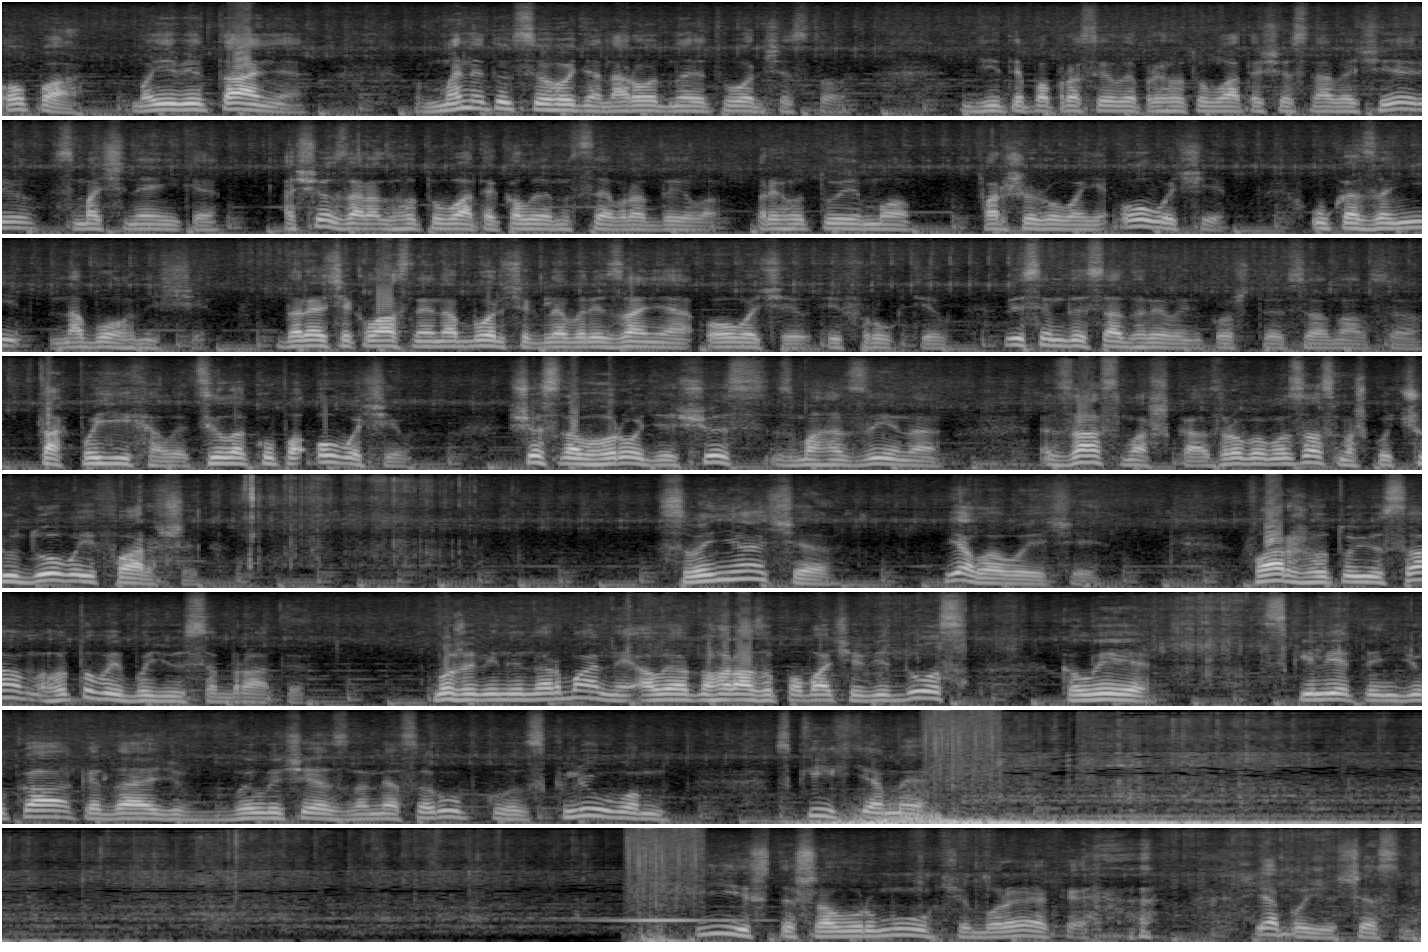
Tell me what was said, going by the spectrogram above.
Опа, мої вітання. В мене тут сьогодні народне творчество. Діти попросили приготувати щось на вечерю, смачненьке. А що зараз готувати, коли все вродило? Приготуємо фаршировані овочі у казані на вогнищі. До речі, класний наборчик для вирізання овочів і фруктів. 80 гривень коштує всього на всього. Так, поїхали. Ціла купа овочів. Щось на вгороді, щось з магазина. Засмажка. Зробимо засмажку. Чудовий фаршик. Свиняча, яловичий. Фарш готую сам, готовий боюся брати. Може він і нормальний, але одного разу побачив відос, коли скелет індюка кидають в величезну м'ясорубку з клювом, з кігтями. Їжте шавурму, чебуреки. Я боюсь, чесно.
